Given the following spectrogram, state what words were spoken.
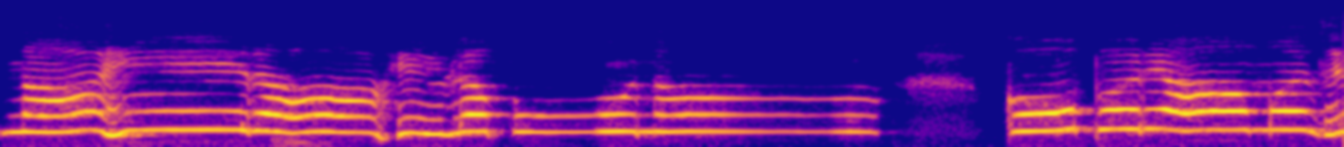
नाही कोपऱ्यामध्ये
